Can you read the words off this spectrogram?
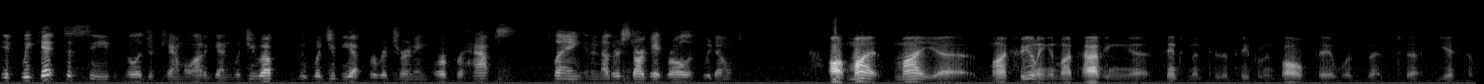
if we get to see the village of Camelot again, would you up? Would you be up for returning, or perhaps playing in another Stargate role if we don't? Oh, my my uh, my feeling and my parting uh, sentiment to the people involved there was that uh, yes, of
